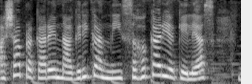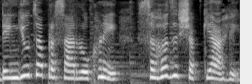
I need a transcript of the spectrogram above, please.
अशा प्रकारे नागरिकांनी सहकार्य केल्यास डेंग्यूचा प्रसार रोखणे सहज शक्य आहे.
